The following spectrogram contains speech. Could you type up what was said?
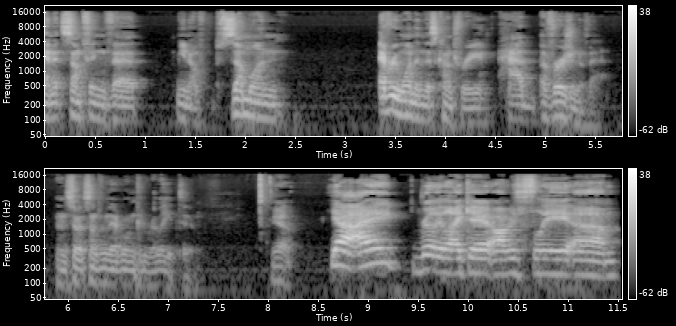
and it's something that you know someone everyone in this country had a version of that and so it's something that everyone could relate to Yeah. Yeah, I really like it. Obviously, um,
